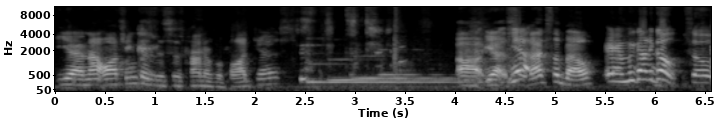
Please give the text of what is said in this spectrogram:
Yeah, not watching because this is kind of a podcast. Uh, yeah, so Yeah. that's the bell. And we gotta go. So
